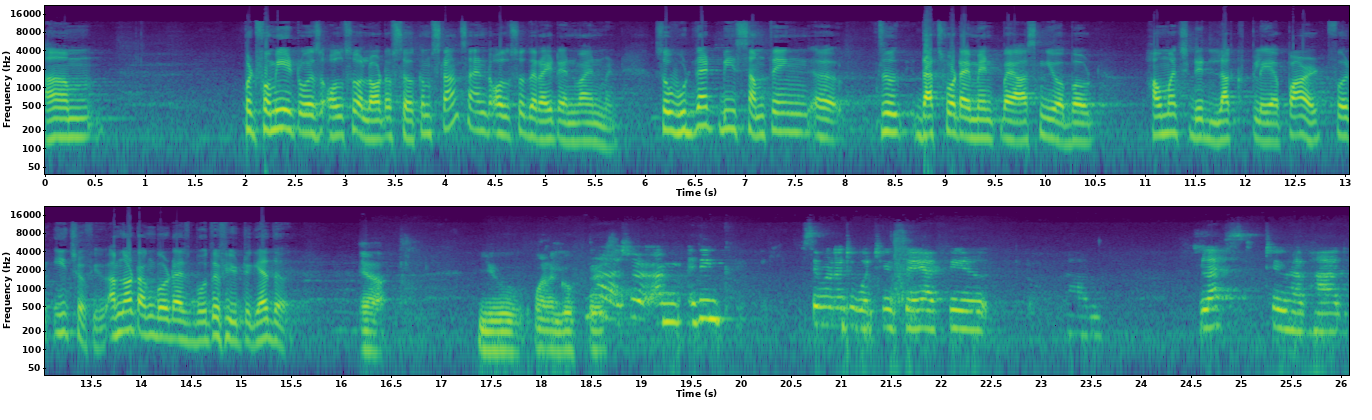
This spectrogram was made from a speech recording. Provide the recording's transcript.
Um, but for me, it was also a lot of circumstance and also the right environment. So, would that be something? Uh, so, that's what I meant by asking you about how much did luck play a part for each of you? I'm not talking about as both of you together. Yeah. You want to go first? Yeah, sure. Um, I think similar to what you say, I feel um, blessed to have had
